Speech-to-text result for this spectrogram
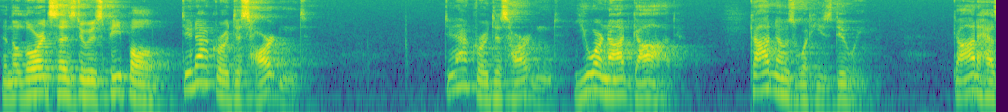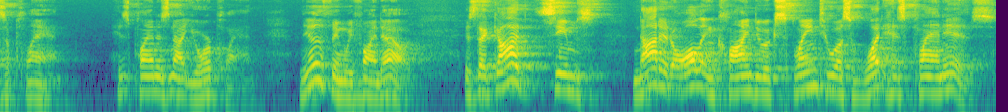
And the Lord says to his people, Do not grow disheartened. Do not grow disheartened. You are not God. God knows what he's doing. God has a plan. His plan is not your plan. And the other thing we find out is that God seems not at all inclined to explain to us what his plan is,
